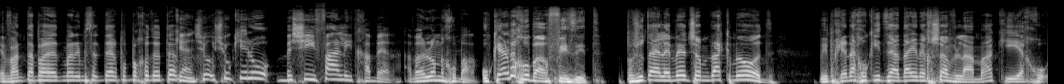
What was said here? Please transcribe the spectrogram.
הבנת את מה אני מנסה לתאר פה פחות או יותר? כן, שהוא, שהוא כאילו בשאיפה להתחבר, אבל הוא לא מחובר. הוא כן מחובר פיזית, פשוט האלמנט שם דק מאוד. מבחינה חוקית זה עדיין נחשב, למה? כי... החו...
